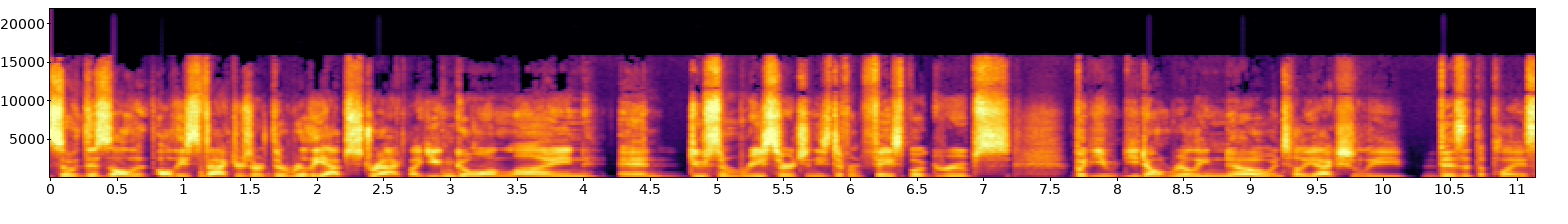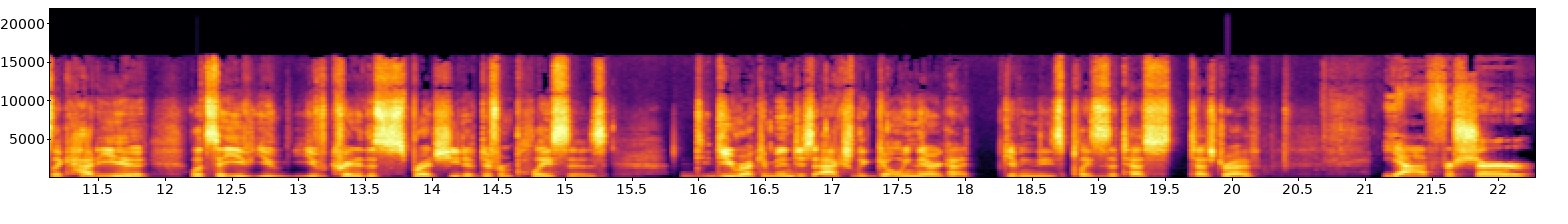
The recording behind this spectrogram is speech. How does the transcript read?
So this is all all these factors are they're really abstract. Like you can go online and do some research in these different Facebook groups, but you you don't really know until you actually visit the place. Like how do you? Let's say you you you've created this spreadsheet of different places. Do you recommend just actually going there and kind of giving these places a test test drive? Yeah, for sure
